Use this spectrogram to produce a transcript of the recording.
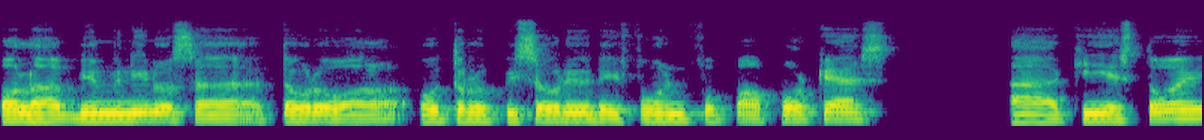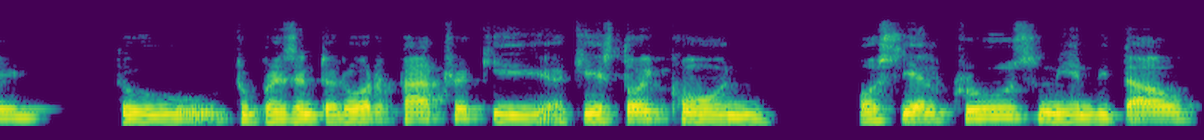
Hola, bienvenidos a todo a otro episodio de Foreign Football Podcast. Aquí estoy, tu, tu presentador Patrick, y aquí estoy con Osiel Cruz, mi invitado.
